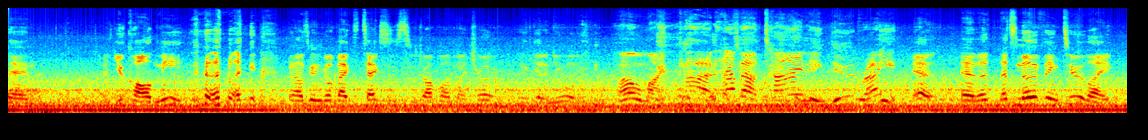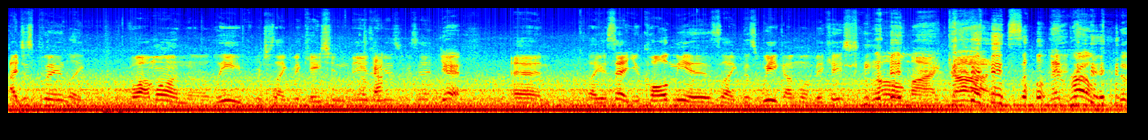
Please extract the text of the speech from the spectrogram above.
Then you called me like when I was gonna go back to Texas to drop off my truck and get a new one. Oh my God! How about timing, dude? Right? Yeah, yeah that, that's another thing too. Like, I just put in like, well, I'm on uh, leave, which is like vacation days, I Okay. guess you could say. Yeah. And like I said, you called me, and it's like this week I'm on vacation. Oh my God. so, And bro, the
